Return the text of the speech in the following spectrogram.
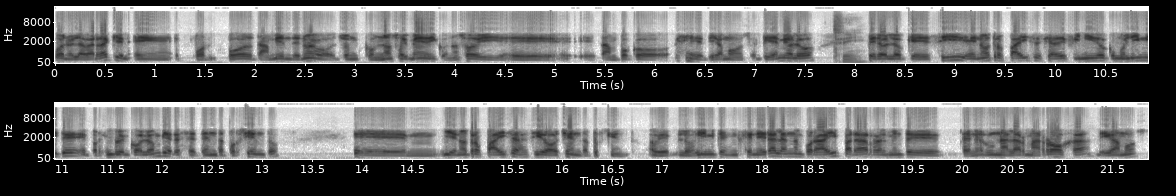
Bueno, la verdad que eh, por, puedo también, de nuevo, yo no soy médico, no soy eh, eh tampoco, digamos, epidemiólogo, pero lo que sí en otros países se ha definido como límite, por ejemplo en Colombia era 70%, y en otros países ha sido 80%. Los límites en general andan por ahí para realmente tener una alarma roja, digamos,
